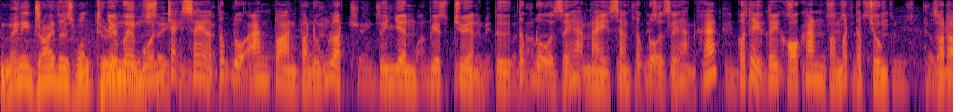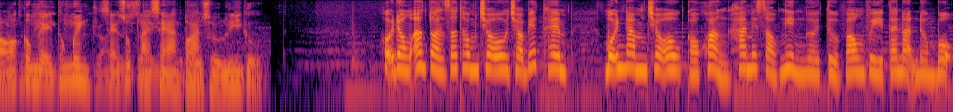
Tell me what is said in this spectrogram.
Nhiều người muốn chạy xe ở tốc độ an toàn và đúng luật. Tuy nhiên, việc chuyển từ tốc độ giới hạn này sang tốc độ giới hạn khác có thể gây khó khăn và mất tập trung. Do đó, công nghệ thông minh sẽ giúp lái xe an toàn. Hội đồng An toàn Giao thông châu Âu cho biết thêm, mỗi năm châu Âu có khoảng 26.000 người tử vong vì tai nạn đường bộ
